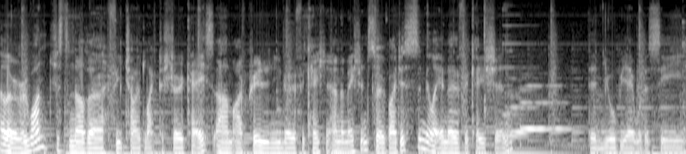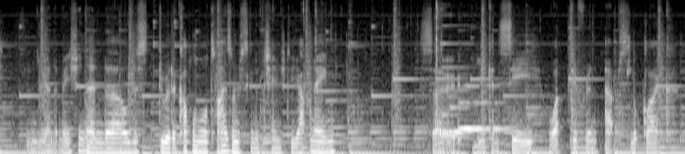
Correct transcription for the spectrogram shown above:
Hello everyone, just another feature I'd like to showcase. Um, I've created a new notification animation, so if I just simulate a notification, then you'll be able to see the new animation and uh, I'll just do it a couple more times. I'm just going to change the app name so you can see what different apps look like.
